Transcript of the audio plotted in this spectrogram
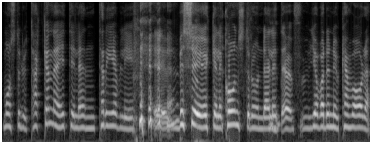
måste du tacka nej till en trevlig eh, besök eller konstrunda eller mm. Eh, ja, vad det nu kan vara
